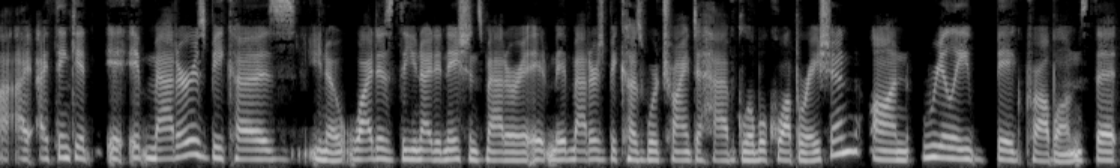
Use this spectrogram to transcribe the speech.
I, I think it, it, it, matters because, you know, why does the United Nations matter? It, it matters because we're trying to have global cooperation on really big problems that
